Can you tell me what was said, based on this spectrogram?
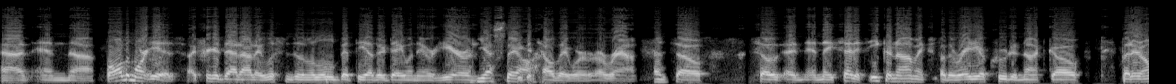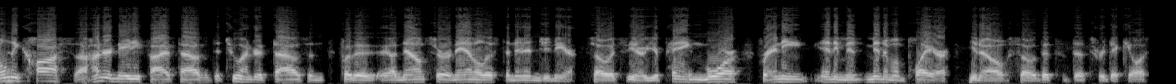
uh, and uh, Baltimore is. I figured that out. I listened to them a little bit the other day when they were here, and Yes, they you are. could tell they were around. And so. So and, and they said it's economics for the radio crew to not go, but it only costs one hundred eighty-five thousand to two hundred thousand for the announcer, an analyst, and an engineer. So it's you know you're paying more for any any min- minimum player, you know. So that's that's ridiculous.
